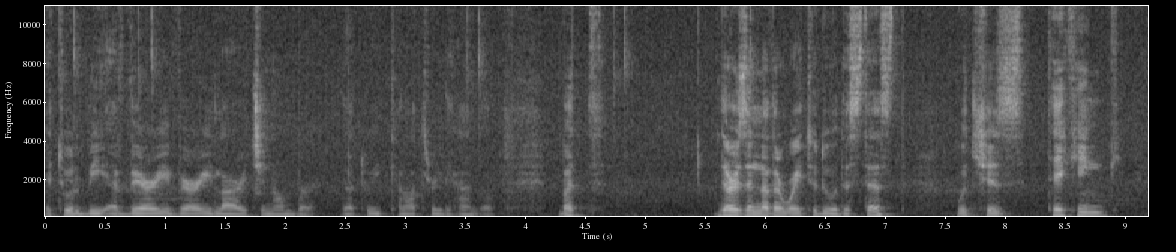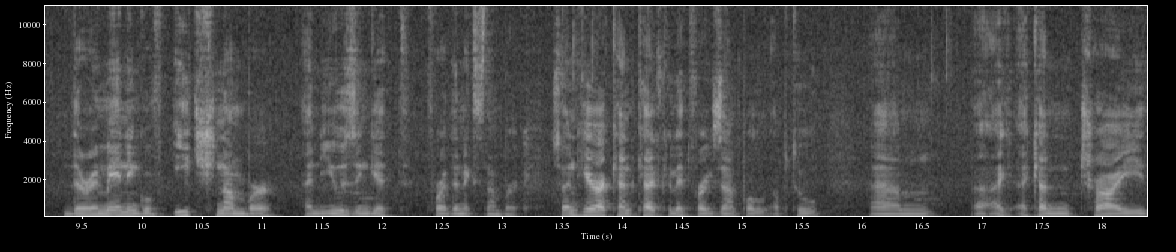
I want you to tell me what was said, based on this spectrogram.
it will be a very, very large number that we cannot really handle. But there is another way to do this test, which is taking the remaining of each number and using it for the next number. So in here I can calculate, for example, up to, um, I, I can try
